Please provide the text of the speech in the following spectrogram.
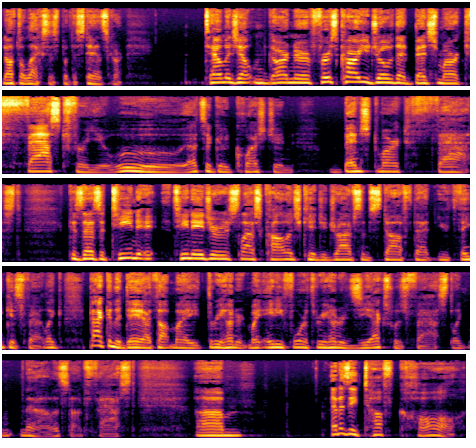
Not the Lexus, but the stance car. Talmadge Elton Gardner, first car you drove that benchmarked fast for you. Ooh, that's a good question. Benchmarked fast. Because as a teen teenager slash college kid, you drive some stuff that you think is fast. Like back in the day, I thought my 300, my 84 300 ZX was fast. Like, no, that's not fast. Um, that is a tough call.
